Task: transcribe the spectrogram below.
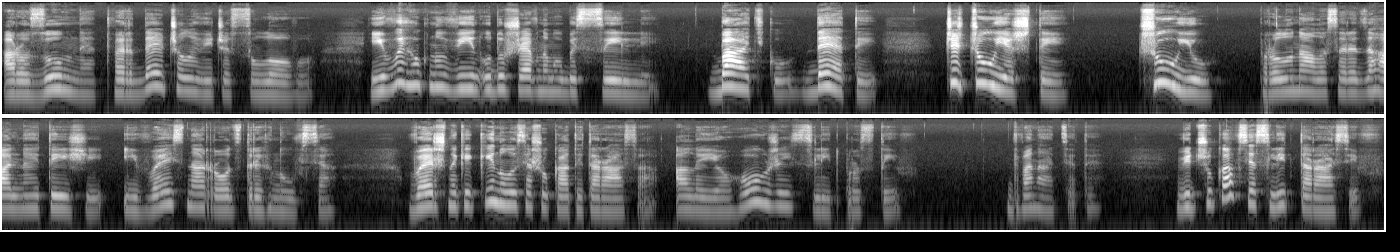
а розумне, тверде чоловіче слово. І вигукнув він у душевному безсиллі. Батьку, де ти? Чи чуєш ти? Чую. пролунало серед загальної тиші, і весь народ здригнувся. Вершники кинулися шукати Тараса, але його вже й слід простив. 12. Відшукався слід Тарасів.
